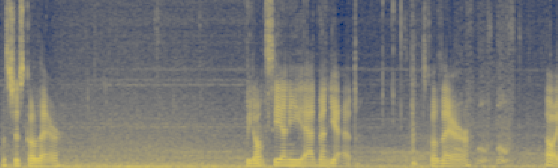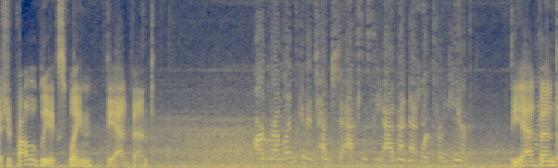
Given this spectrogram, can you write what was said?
Let's just go there. We don't see any advent yet. Let's go there. Oh, I should probably explain the advent. Our gremlins can attempt to access the Advent network from here. The Advent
